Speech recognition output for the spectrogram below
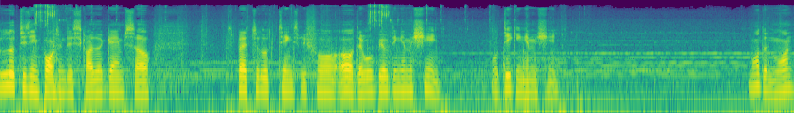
Loot is important in this kind of game, so it's better to loot things before. Oh, they were building a machine or digging a machine. Modern one.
